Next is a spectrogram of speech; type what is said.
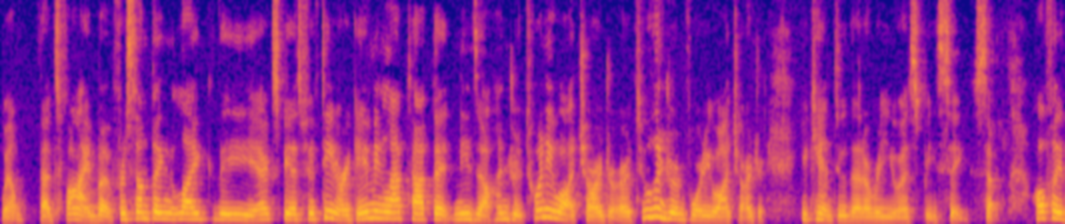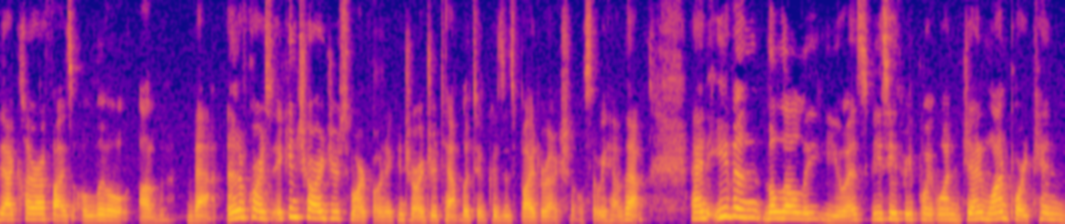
well, that's fine. But for something like the XPS 15 or a gaming laptop that needs a 120 watt charger or a 240 watt charger, you can't do that over USB-C. So hopefully that clarifies a little of that. And of course, it can charge your smartphone, it can charge your tablet too because it's bidirectional. So we have that. And even the lowly USB-C 3.1 Gen 1 port can,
